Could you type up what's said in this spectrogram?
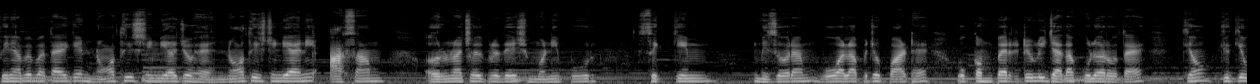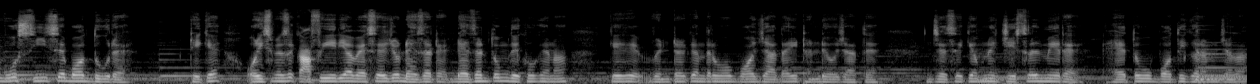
फिर यहाँ पे बताया कि नॉर्थ ईस्ट इंडिया जो है नॉर्थ ईस्ट इंडिया यानी आसाम, अरुणाचल प्रदेश, मणिपुर, सिक्किम मिज़ोरम, वो वाला जो पार्ट है, वो कंपेरेटिवली ज़्यादा कूलर होता है। क्यों? क्योंकि वो सी से बहुत दूर है, ठीक है? और इसमें से काफ़ी एरिया वैसे जो डेजर्ट है। डेजर्ट तुम देखोगे ना कि विंटर के अंदर वो बहुत ज़्यादा ही ठंडे हो जाते हैं। जैसे कि हमने जैसलमेर है है तो वो बहुत ही गर्म जगह,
